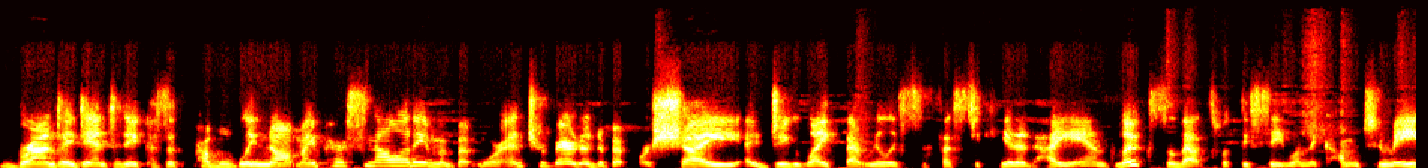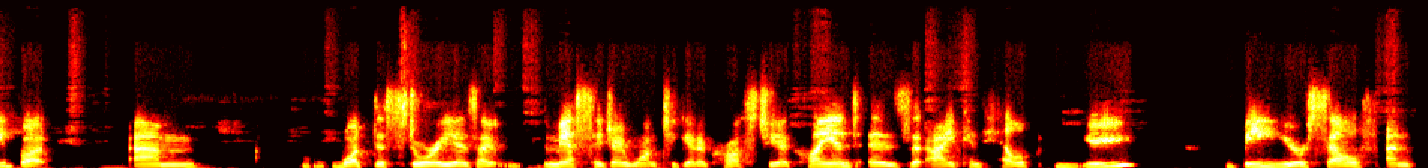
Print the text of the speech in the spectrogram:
brand identity because it's probably not my personality. I'm a bit more introverted a bit more shy. I do like that really sophisticated high end look so that's what they see when they come to me. But um what this story is i the message i want to get across to your client is that i can help you be yourself and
